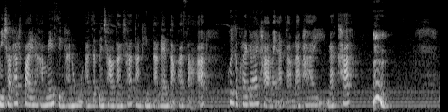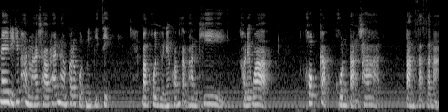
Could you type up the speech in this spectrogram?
มีชาวธาตุไฟนะคะ เมษสิงห์ธนูอาจจะเป็นชาวต่างชาติต่างถิ่นต่างแดนต่างภาษา คุยกับใครก็ได้ค่ะ ไม่อ่านตามหน้าไพ่นะคะในอดีตที่ผ่านมาชาวธาตุน้ำกรกฎมีนพิจิก บางคนอยู่ในความสัมพันธ์ที่เขาเรียกว่าคบกับคนต่างชาติต่างศาสนา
